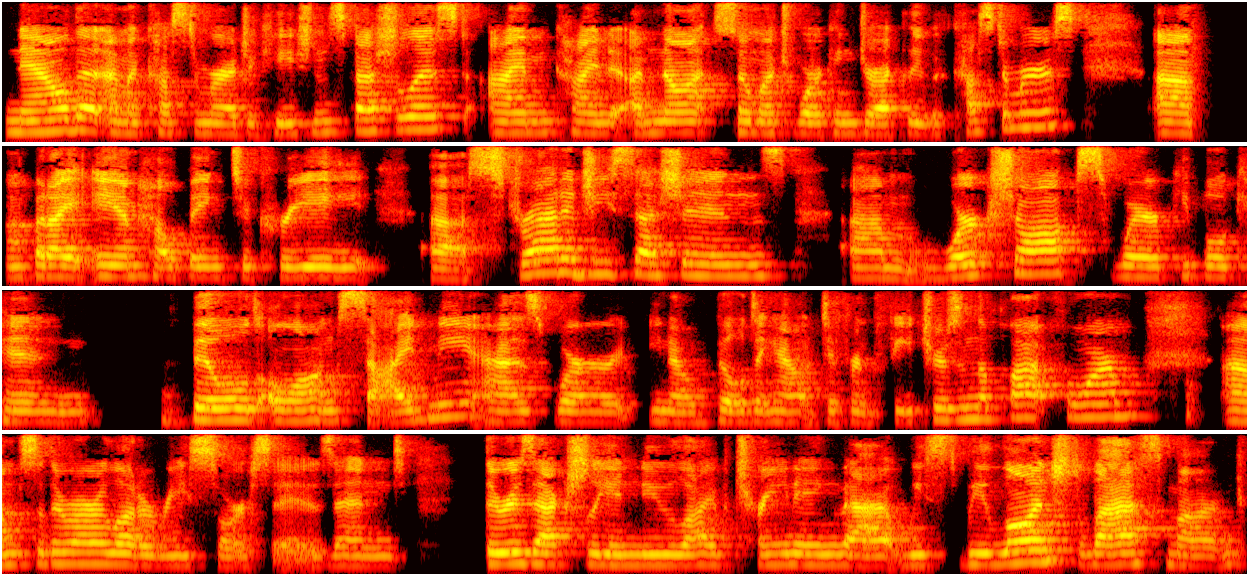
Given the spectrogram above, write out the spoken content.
Now that I'm a customer education specialist, I'm kind of, I'm not so much working directly with customers. Um, but I am helping to create uh, strategy sessions, um, workshops where people can build alongside me as we're you know building out different features in the platform. Um, so there are a lot of resources and there is actually a new live training that we, we launched last month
